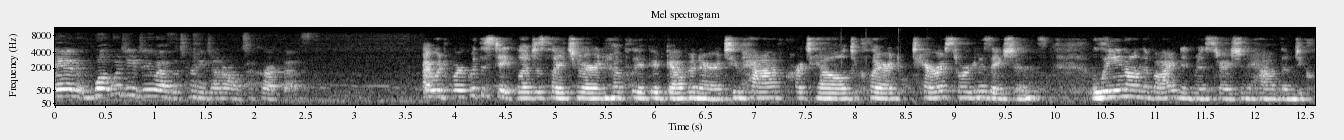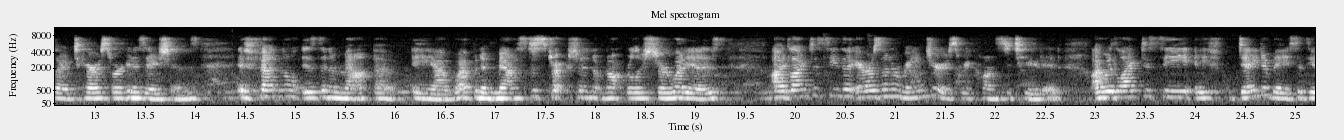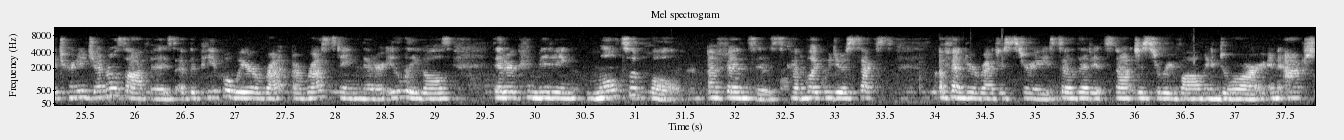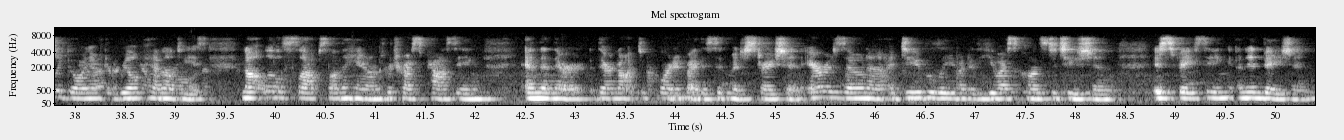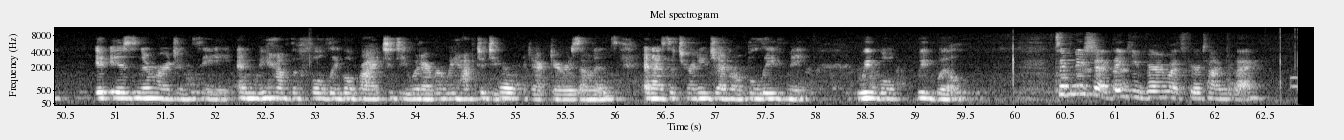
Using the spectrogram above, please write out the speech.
And what would you do as Attorney General to correct this? I would work with the state legislature and hopefully a good governor to have cartel declared terrorist organizations, lean on the Biden administration to have them declared terrorist organizations. If fentanyl isn't a, ma- a, a, uh, weapon of mass destruction, I'm not really sure what is. I'd like to see the Arizona Rangers reconstituted. I would like to see a database at the Attorney General's office of the people we are arre- arresting that are illegals that are committing multiple offenses, kind of like we do a sex offender registry, so that it's not just a revolving door and actually going after real penalties, not little slaps on the hand for trespassing, and then they're they're not deported by this administration. Arizona, I do believe under the U.S. Constitution, is facing an invasion. It is an emergency, and we have the full legal right to do whatever we have to do to protect Arizonans. And as Attorney General, believe me, we will. We will. Tiffany Shedd, thank you very much for your time today.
